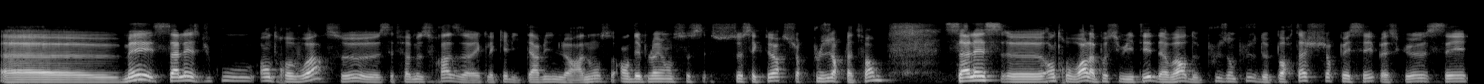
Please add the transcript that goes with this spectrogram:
mais ça laisse du coup entrevoir ce, cette fameuse phrase avec laquelle ils terminent leur annonce en déployant ce, ce secteur sur plusieurs plateformes ça laisse euh, entrevoir la possibilité d'avoir de plus en plus de portages sur PC parce que c'est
